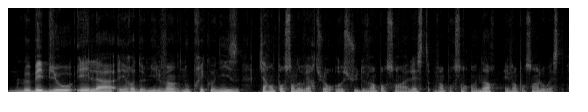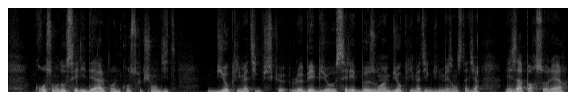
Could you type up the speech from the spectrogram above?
Le BBio et la RE 2020 nous préconisent 40% d'ouverture au sud, 20% à l'est, 20% au nord et 20% à l'ouest. Grosso modo, c'est l'idéal pour une construction dite bioclimatique, puisque le BBio, c'est les besoins bioclimatiques d'une maison, c'est-à-dire les apports solaires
